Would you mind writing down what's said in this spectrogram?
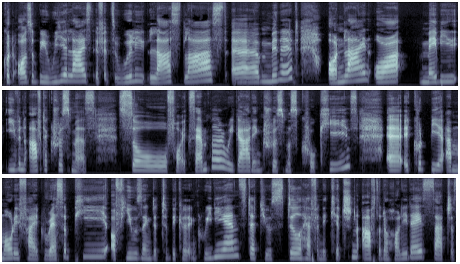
could also be realized if it's really last, last uh, minute online or maybe even after Christmas. So, for example, regarding Christmas cookies, uh, it could be a modified recipe of using the typical ingredients that you still have in the kitchen after the holidays, such as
